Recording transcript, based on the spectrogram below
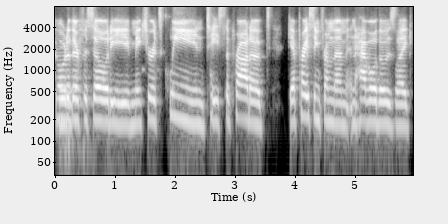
go to their facility, make sure it's clean, taste the product, get pricing from them and have all those like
